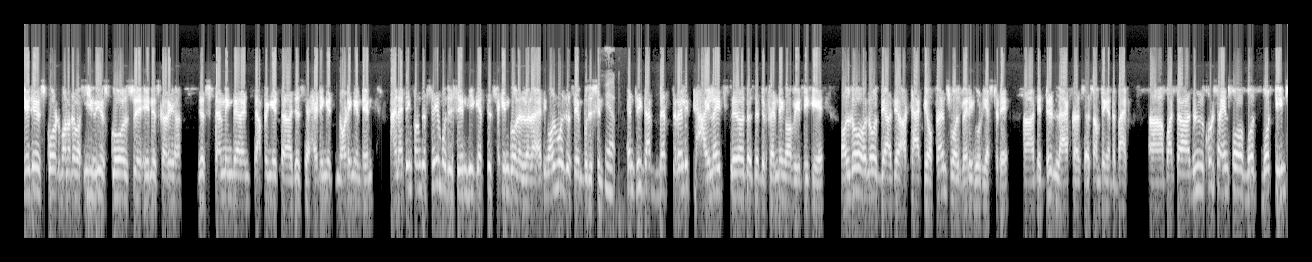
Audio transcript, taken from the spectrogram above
JJ scored one of the easiest goals in his career, just standing there and tapping it, uh, just heading it, nodding it in. And I think from the same position, he gets his second goal as well. I think almost the same position. Yeah. And see that that really highlights uh, the, the defending of ATK. Although you know their their attack, their offense was very good yesterday. Uh, they did lack uh, something at the back. Uh, but uh, this is good signs for both both teams.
